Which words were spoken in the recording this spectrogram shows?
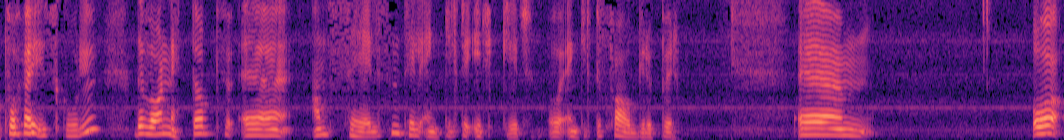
på høyskolen. Det var nettopp eh, anseelsen til enkelte yrker og enkelte faggrupper. Um, og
